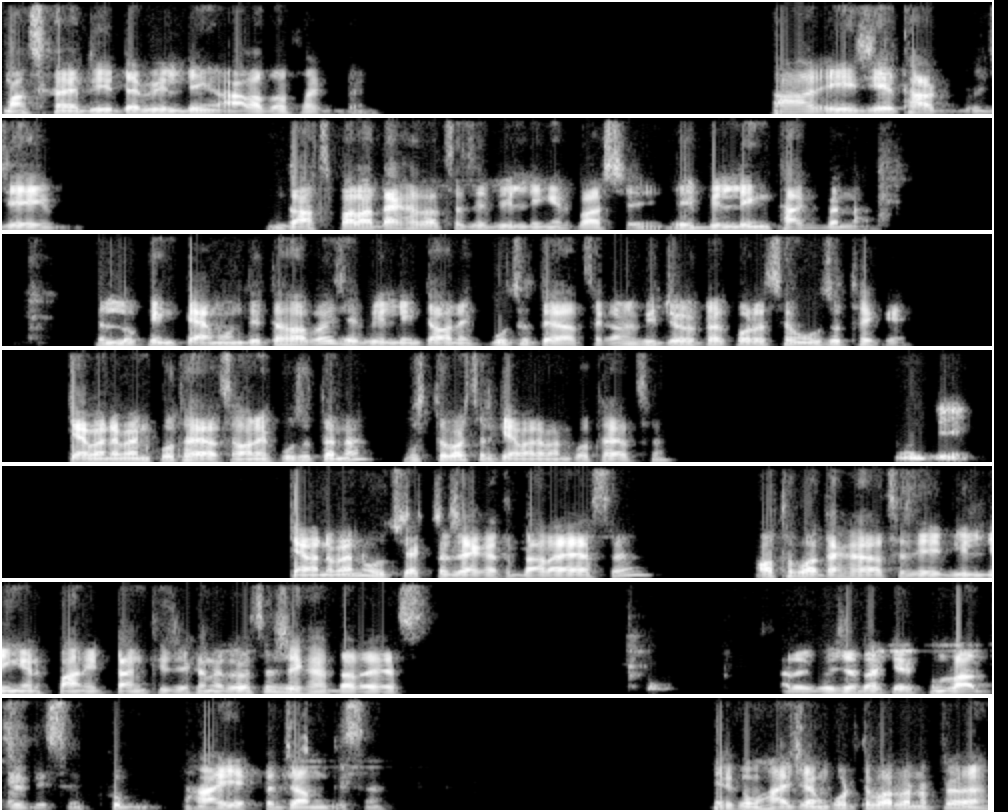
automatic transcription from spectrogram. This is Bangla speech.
মাঝখানে দুইটা বিল্ডিং আলাদা থাকবে। আর এই যে থাক যে গাছপালা দেখা যাচ্ছে যে বিল্ডিং এর পাশে এই বিল্ডিং থাকবে না। লুকিংটা এমন দিতে হবে যে বিল্ডিংটা অনেক উঁচুতে আছে কারণ ভিডিওটা করেছে উঁচু থেকে। ক্যামেরাম্যান কোথায় আছে? অনেক উঁচুতে না? বুঝতে পারছেন ক্যামেরাম্যান কোথায় আছে? ক্যামেরাম্যান উঁচু একটা জায়গাতে দাঁড়ায় আছে। অথবা দেখা যাচ্ছে যে এই বিল্ডিং এর পানির ট্যাঙ্কি যেখানে রয়েছে সেখানে দাঁড়ায় আছে। আর ওই বেজাটাকে এরকম লাফ দিয়ে দিছে খুব হাই একটা জাম্প দিছে। এরকম হাই জাম্প করতে পারবেন আপনারা?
